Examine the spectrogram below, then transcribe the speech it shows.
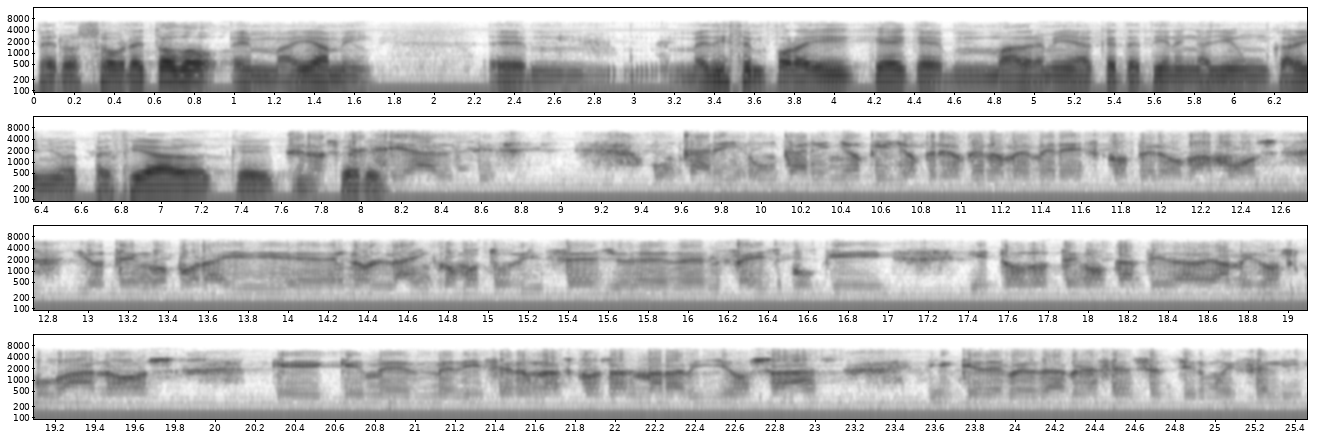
pero sobre todo en Miami. Eh, me dicen por ahí que, que, madre mía, que te tienen allí un cariño especial, que, pero que eres- especial sí, sí. Un, cari un cariño que yo creo que no me merezco pero vamos yo tengo por ahí eh, en online como tú dices en el Facebook y, y todo tengo cantidad de amigos cubanos que, que me, me dicen unas cosas maravillosas y que de verdad me hacen sentir muy feliz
